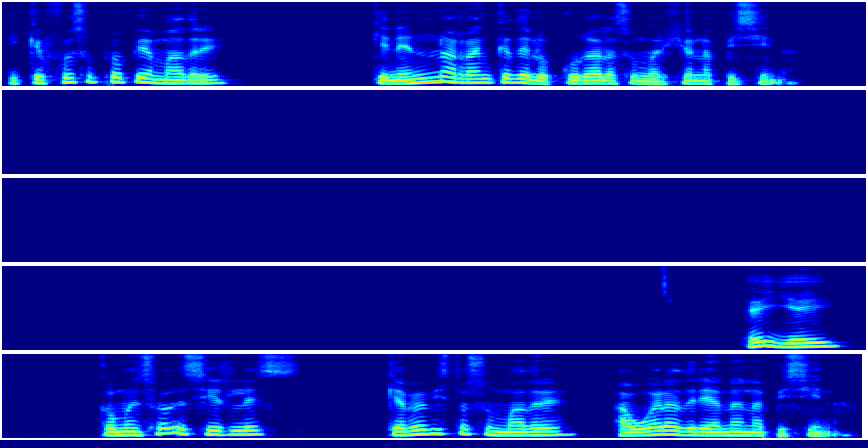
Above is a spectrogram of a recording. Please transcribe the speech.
y que fue su propia madre quien en un arranque de locura la sumergió en la piscina. AJ comenzó a decirles que había visto a su madre ahogar a Adriana en la piscina.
